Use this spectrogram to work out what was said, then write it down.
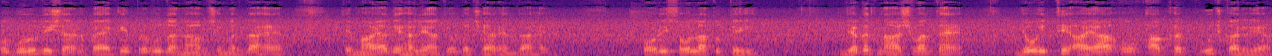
ਉਹ ਗੁਰੂ ਦੀ ਸ਼ਰਨ ਪੈ ਕੇ ਪ੍ਰਭੂ ਦਾ ਨਾਮ ਸਿਮਰਦਾ ਹੈ ਤੇ ਮਾਇਆ ਦੇ ਹਲਿਆਂ ਤੋਂ ਬਚਿਆ ਰਹਿੰਦਾ ਹੈ। ਪੌੜੀ 16 ਤੋਂ 23 ਜਗਤ ਨਾਸ਼ਵੰਤ ਹੈ। ਜੋ ਇੱਥੇ ਆਇਆ, ਉਹ ਆਖਰ ਕੂਚ ਕਰ ਗਿਆ।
